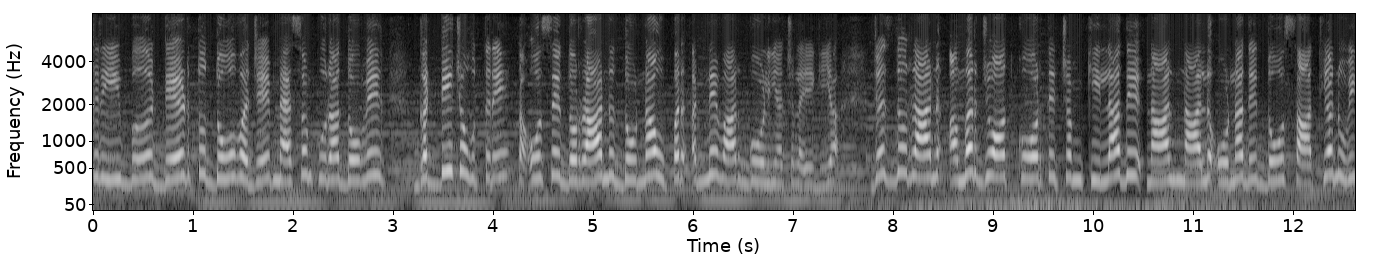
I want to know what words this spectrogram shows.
ਕਰੀਬ 1:30 ਤੋਂ 2 ਵਜੇ ਮੈਸਮਪੁਰਾ ਦੋਵੇਂ ਗੱਡੀ 'ਚ ਉਤਰੇ ਤਾਂ ਉਸੇ ਦੌਰਾਨ ਦੋਨਾਂ ਉੱਪਰ ਅੰਨੇਵਾਰ ਗੋਲੀਆਂ ਚਲਾਈ ਗਈਆਂ। ਜਿਸ ਦੌਰਾਨ ਅਮਰਜੋਤ ਕੌਰ ਤੇ ਚਮਕੀਲਾ ਦੇ ਨਾਲ ਨਾਲ ਉਹਨਾਂ ਦੇ ਦੋ ਸਾਥੀਆਂ ਨੂੰ ਵੀ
